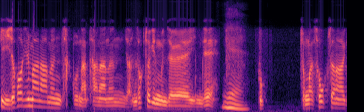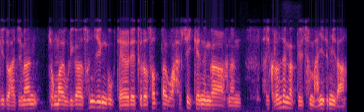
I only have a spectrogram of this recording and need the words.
잊어버릴만 하면 자꾸 나타나는 연속적인 문제인데 예. 정말 속상하기도 하지만 정말 우리가 선진국 대열에 들어섰다고 할 수 있겠는가 하는 사실 그런 생각들이 참 많이 듭니다.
